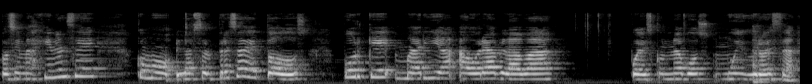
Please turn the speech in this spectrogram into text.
pues imagínense como la sorpresa de todos, porque María ahora hablaba pues con una voz muy gruesa.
